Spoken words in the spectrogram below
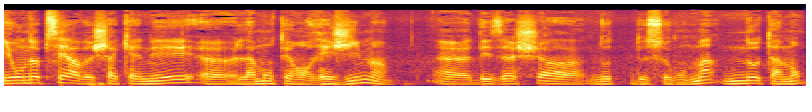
Et on observe chaque année euh, la montée en régime euh, des achats de seconde main, notamment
